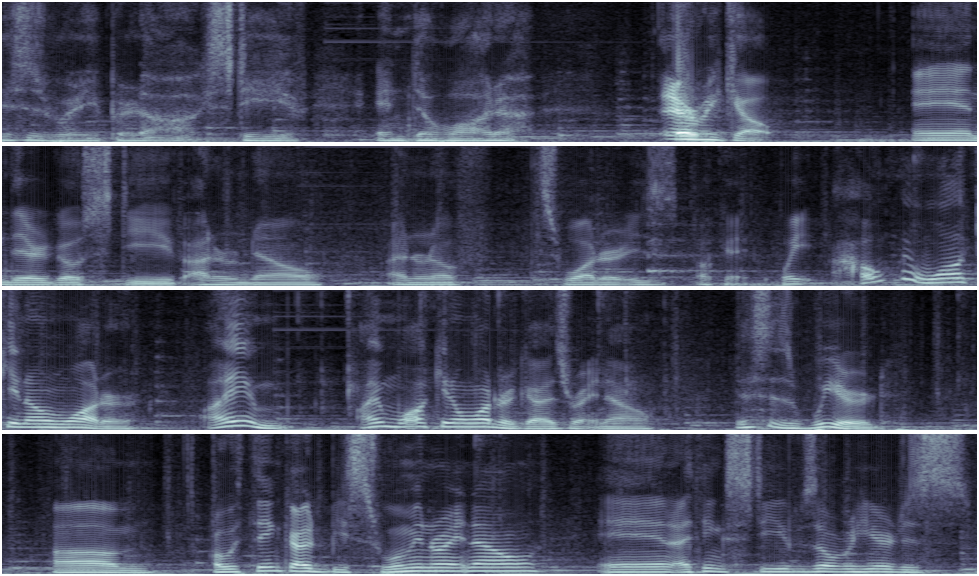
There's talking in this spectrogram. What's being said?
This is where you belong, Steve. In the water. There we go. And there goes Steve. I don't know. I don't know if this water is, okay. Wait, how am I walking on water? I am, I'm walking on water, guys, right now. This is weird. Um, I would think I'd be swimming right now. And I think Steve's over here just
